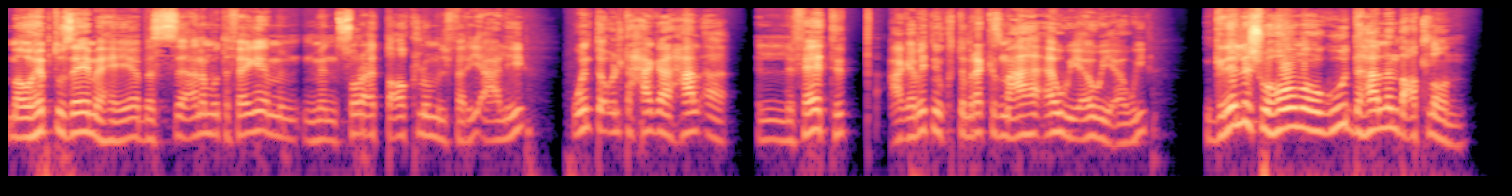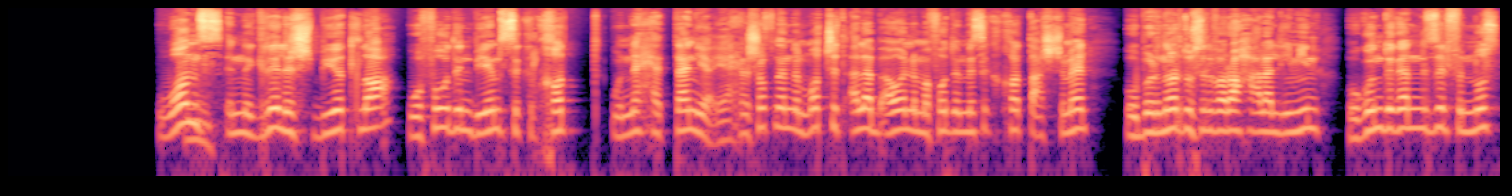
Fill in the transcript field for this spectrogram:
موهبته زي ما هي بس أنا متفاجئ من, من سرعة تأقلم الفريق عليه. وأنت قلت حاجة الحلقة اللي فاتت عجبتني وكنت مركز معاها قوي قوي قوي جريليش وهو موجود هالاند عطلان. once إن جريليش بيطلع وفودن بيمسك الخط والناحية التانية يعني إحنا شفنا إن الماتش اتقلب أول لما فودن مسك الخط على الشمال وبرناردو سيلفا راح على اليمين وجوندوجان نزل في النص.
